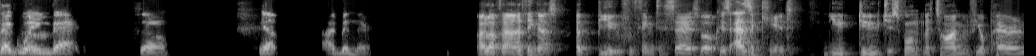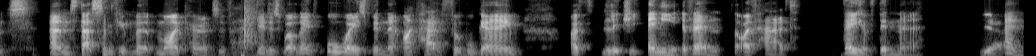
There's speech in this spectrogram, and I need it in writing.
segueing uh-huh. back. So yep i've been there. I love that and i think that's a beautiful thing to say as well because as a kid you do just want the time of your parents and that's something that my parents have did as well. They've always been there. I've had a football game. I've literally any event that i've had they have been there. Yeah. And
